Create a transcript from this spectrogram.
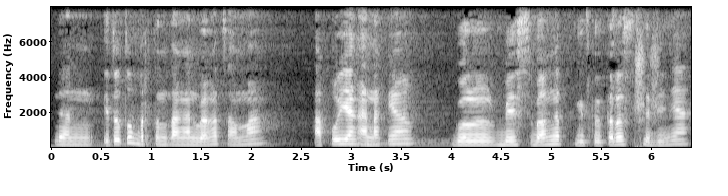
dan itu tuh bertentangan banget sama aku yang anaknya goal based banget gitu. Terus jadinya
